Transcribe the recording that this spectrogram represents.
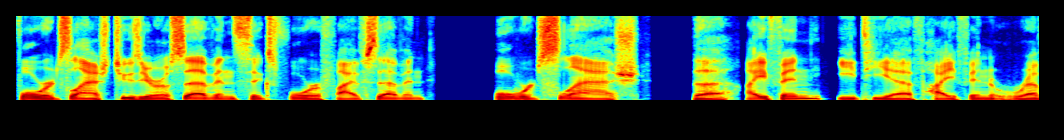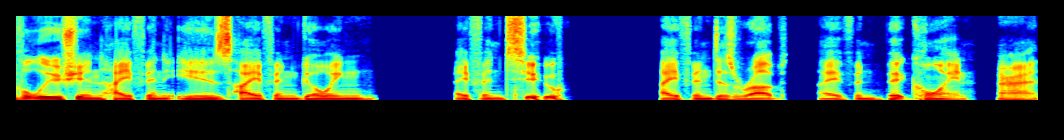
forward slash 207 6457 forward slash the hyphen ETF hyphen revolution hyphen is hyphen going hyphen to hyphen disrupt hyphen Bitcoin. All right.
